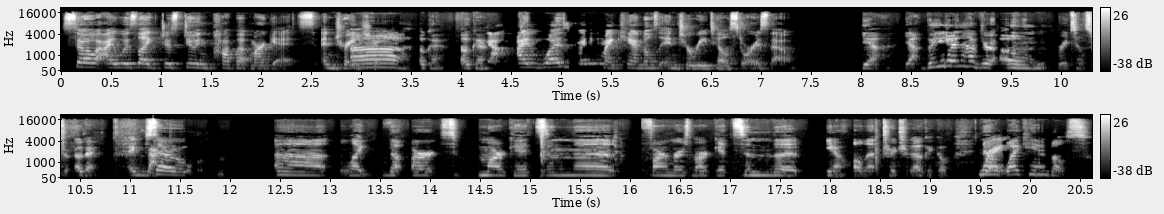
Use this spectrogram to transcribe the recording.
So I was like just doing pop up markets and trade ah, shows. Okay. Okay. Yeah. I was getting my candles into retail stores though. Yeah. Yeah. But you didn't have your own retail store. Okay. Exactly. So uh like the arts markets and the farmers markets and the you know all that trade. show. Okay, cool. Now, Right. why candles?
